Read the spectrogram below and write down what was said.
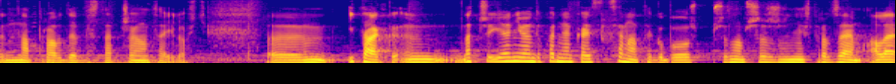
e, naprawdę wystarczająca ilość. I tak, znaczy ja nie wiem dokładnie jaka jest cena tego, bo już przyznam szczerze, że nie sprawdzałem, ale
